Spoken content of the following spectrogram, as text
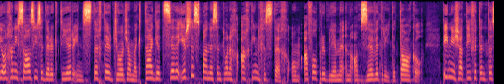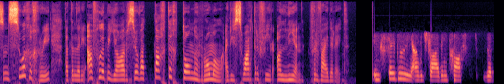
Die organisasie se direkteur en stigter Georgia McTaggart sê die eerste span is in 2018 gestig om afvalprobleme in Observatory te takel. Die inisiatief het intussen so gegroei dat hulle die afgelope jaar sowat 80 ton rommel uit die Swartrivier alleen verwyder het. In February I was driving past the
